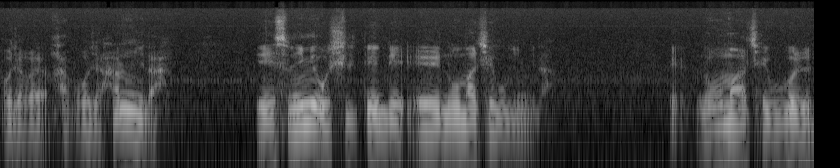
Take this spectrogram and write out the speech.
보자 가 보자 합니다. 예수님이 오실 때 네- 에, 로마 제국입니다. 예, 로마 제국을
